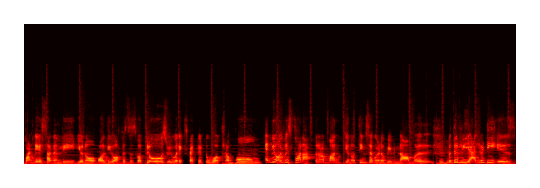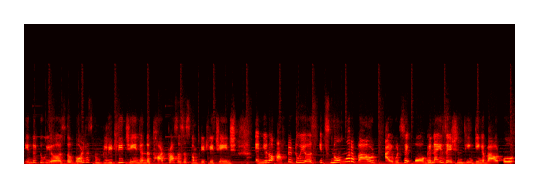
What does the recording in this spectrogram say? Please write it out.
one day suddenly you know all the offices were closed. We were expected to work from home. And we always thought after a month you know things are going to be normal. Mm-hmm. but the reality is in the 2 years the world has completely changed and the thought process has completely changed. And you know after 2 years it's no more about i would say organization thinking about oh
